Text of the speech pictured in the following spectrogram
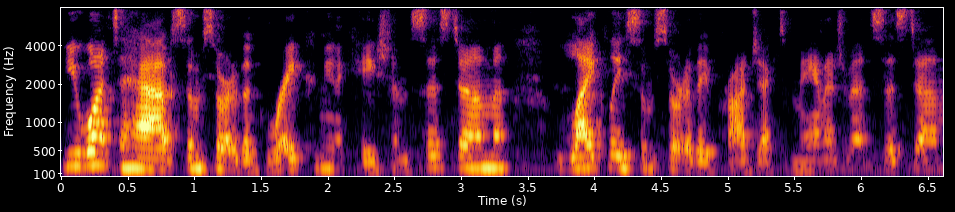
You want to have some sort of a great communication system, likely some sort of a project management system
